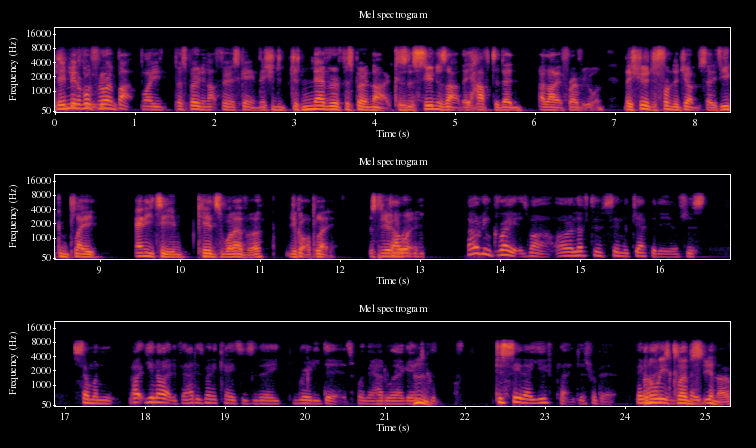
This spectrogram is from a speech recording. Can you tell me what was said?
they made a run for their own back by postponing that first game. They should have just never have postponed that because as soon as that, they have to then allow it for everyone. They should have just from the jump said, if you can play any team, kids, whatever, you've got to play. It's the That only would, way. that would have been great as well. I would love to have seen the jeopardy of just someone like United, if they had as many cases as they really did when they had all their games, Hmm. just see their youth play just for a bit. They And all these clubs, you know,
